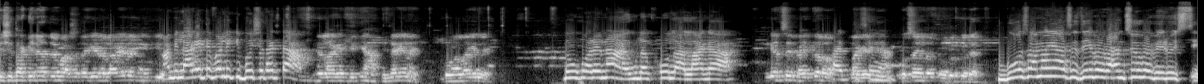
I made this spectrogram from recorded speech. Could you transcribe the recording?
বেশি থাকি না তুমি বাসা থেকে লাগাই আমি লাগাইতে পারলে কি বসে থাকতাম? এটা লাগাই কি হাতি লাগে না লাগে না করে না এগুলা খোলা লাগা। ঠিক আছে ভাই করো লাগাই না। গোছাই দাও সুন্দর করে। গোছানোই আছে যেভাবে আনছি ওভাবে বেরোইছে।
